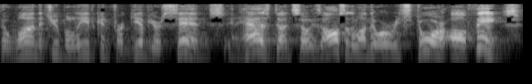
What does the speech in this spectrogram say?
The one that you believe can forgive your sins and has done so is also the one that will restore all things.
